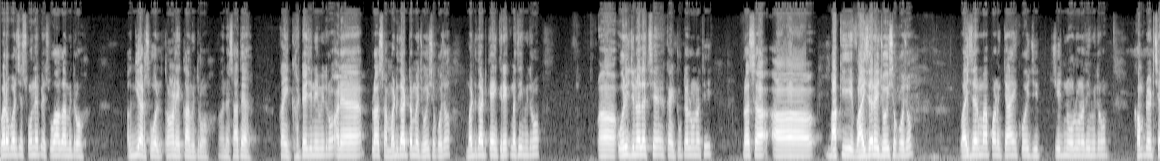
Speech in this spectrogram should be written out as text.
બરોબર છે, સોને પે, સુહાગા મિત્રો. અગિયાર સોલ ત્રણ એકા મિત્રો. અને સાથે કંઈ ઘટે જ નહીં મિત્રો. અને પ્લસ મડગાટ તમે જોઈ શકો છો. મડગાટ ક્યાંય ક્રેક નથી મિત્રો. ઓરિજિનલ જ છે, કંઈ તૂટેલું નથી. પ્લસ બાકી વાઇઝરે જોઈ શકો છો. વાઇઝરમાં પણ ક્યાંય કોઈ ચીજનું ઓલું નથી મિત્રો. કમ્પ્લીટ છે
